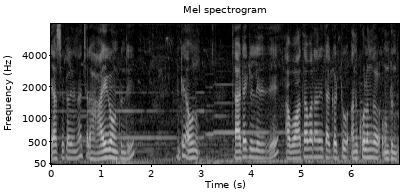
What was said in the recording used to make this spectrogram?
యాసవకాలమైనా చాలా హాయిగా ఉంటుంది. అంటే అవును తాటాకులు వెళ్ళేదైతే ఆ వాతావరణానికి తగ్గట్టు అనుకూలంగా ఉంటుంది.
